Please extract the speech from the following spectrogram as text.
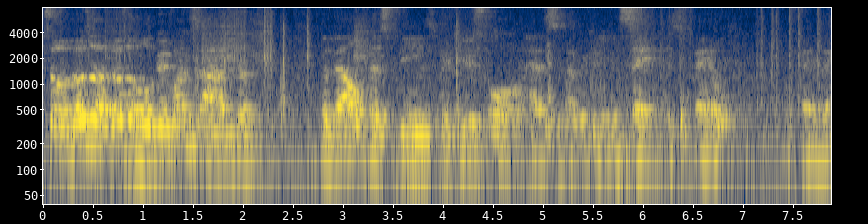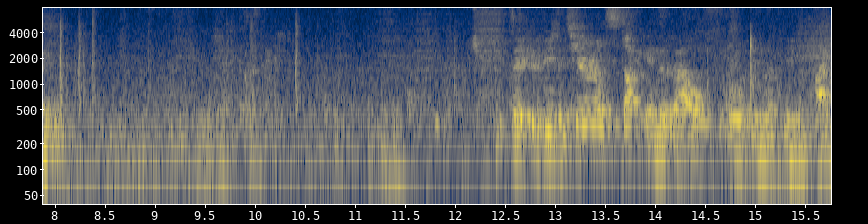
So those are those are all good ones. Um, the the valve has been reduced or has uh, we could even say has failed or failing. There could be material stuck in the valve or in the, in the pipe.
